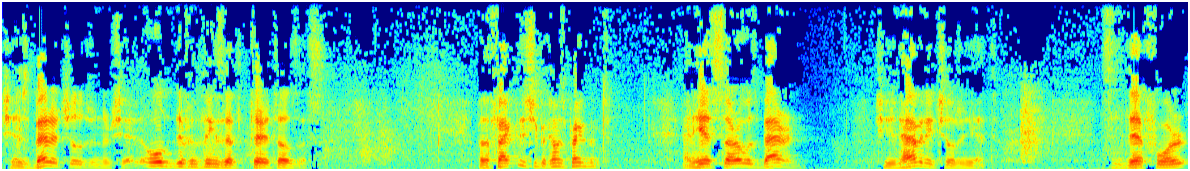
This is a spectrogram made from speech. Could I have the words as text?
she has better children, if she had, all the different things that the Torah tells us. But the fact is she becomes pregnant. And here Sarah was barren. She didn't have any children yet. So therefore,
